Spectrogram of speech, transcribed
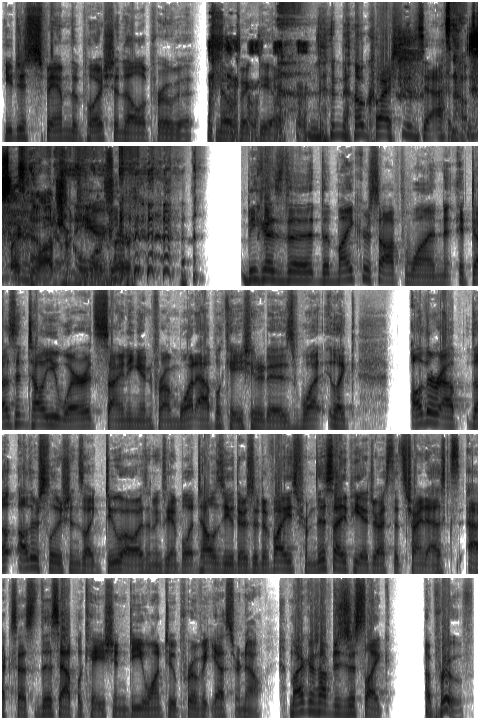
you just spam the push and they'll approve it. No big deal. no questions asked. It's not- it's not what I Psychological warfare. because the the Microsoft one it doesn't tell you where it's signing in from, what application it is, what like other app the other solutions like Duo as an example, it tells you there's a device from this IP address that's trying to ac- access this application. Do you want to approve it? Yes or no. Microsoft is just like approve,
